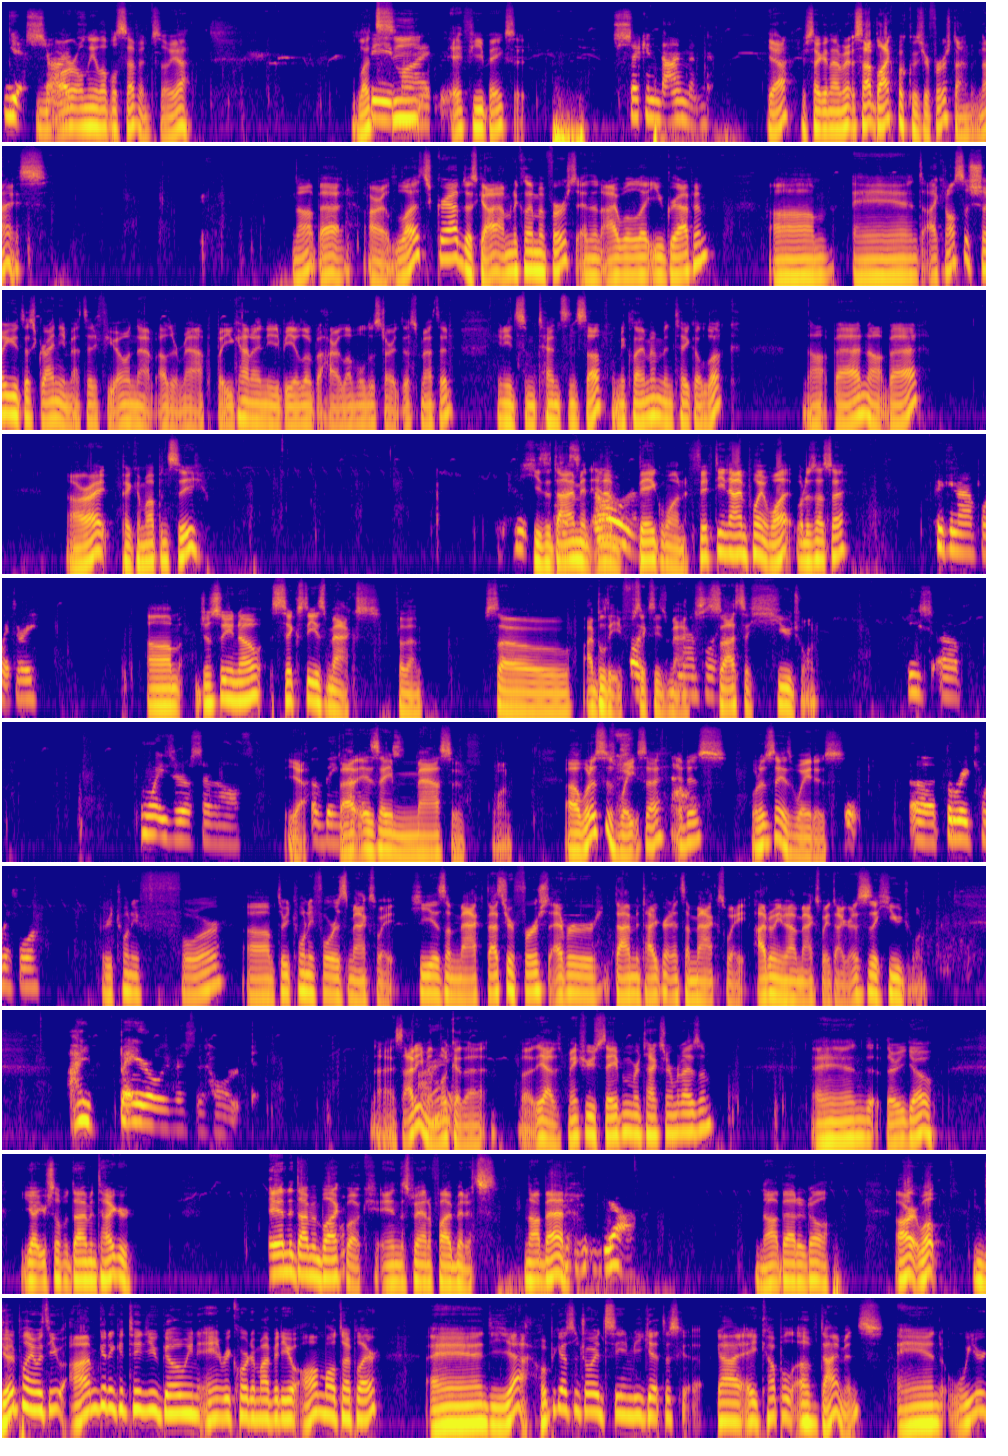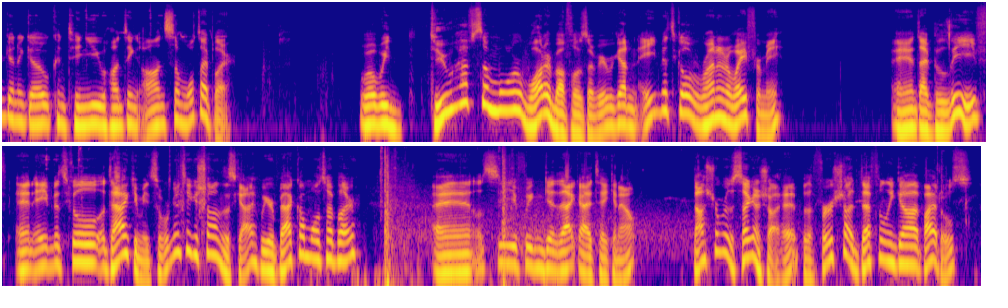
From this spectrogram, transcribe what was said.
Yes. You are only level 7, so yeah. Let's see if he makes it. Second diamond. Yeah, your second diamond. So that black buck was your first diamond. Nice. Not bad. All right, let's grab this guy. I'm going to claim him first, and then I will let you grab him. Um, and I can also show you this grinding method if you own that other map, but you kind of need to be a little bit higher level to start this method. You need some tents and stuff. Let me claim him and take a look. Not bad, not bad. All right, pick him up and see. He's a diamond and a big one. 59 point what? What does that say? 59.3. Um, just so you know, 60 is max for them. So I believe Or 60 is max. So that's a huge one. He's uh 0.07 off Yeah. of being. That is a massive one. Uh, what does his weight say it is? What does it say his weight is? uh 324. 324. Um, 324 is max weight. He is a max. That's your first ever diamond tiger, and it's a max weight. I don't even have max weight tiger. This is a huge one. I barely missed his heart. Nice. I didn't even look at that. But yeah, just make sure you save him or taxidermize him. And there you go. You got yourself a diamond tiger. And a diamond black buck in the span of five minutes. Not bad. yeah. Not bad at all. All right, well, good playing with you. I'm going to continue going and recording my video on multiplayer. And yeah, hope you guys enjoyed seeing me get this guy a couple of diamonds. And we're going to go continue hunting on some multiplayer. Well, we do have some more water buffaloes over here. We got an 8 mythical running away from me. And I believe an 8 mythical attacking me. So we're going to take a shot on this guy. We are back on multiplayer. And let's see if we can get that guy taken out. Not sure where the second shot hit, but the first shot definitely got vitals.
